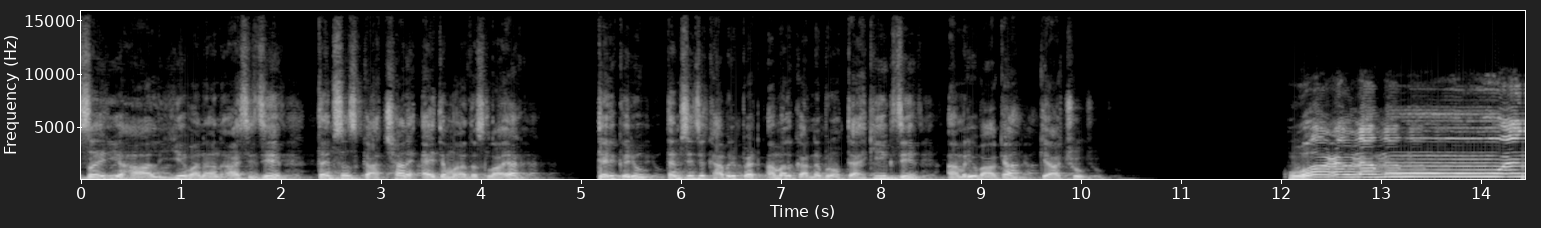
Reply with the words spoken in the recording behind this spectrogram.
ظٲہری حال یہِ ونان آسہِ زِ تٔمۍ سٕنٛز کتھ اعتمادس لایق۔ تیٚلہِ کٔرِو تٔمۍ سٕنٛزِ خبرِ پٮ۪ٹھ عمل کرنہٕ برٛونٛہہ تحقیٖق زِ امرِ واقع کیٛاہ چھُ۔ واعلموا أن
